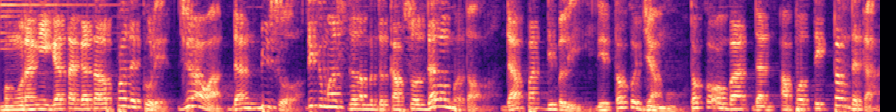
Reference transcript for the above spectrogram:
mengurangi gatal-gatal pada kulit, jerawat, dan bisul. Dikemas dalam bentuk kapsul dalam botol. Dapat dibeli di toko jamu, toko obat, dan apotik terdekat.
